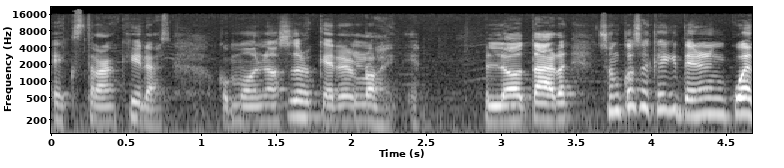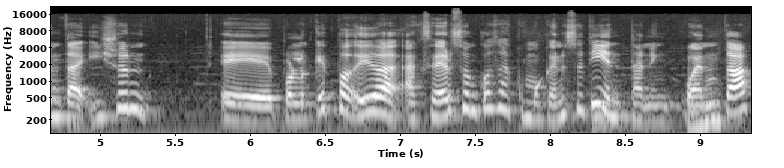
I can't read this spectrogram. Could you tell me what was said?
extranjeras, como nosotros quererlos explotar, son cosas que hay que tener en cuenta. Y yo, eh, por lo que he podido acceder, son cosas como que no se tienen tan en cuenta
